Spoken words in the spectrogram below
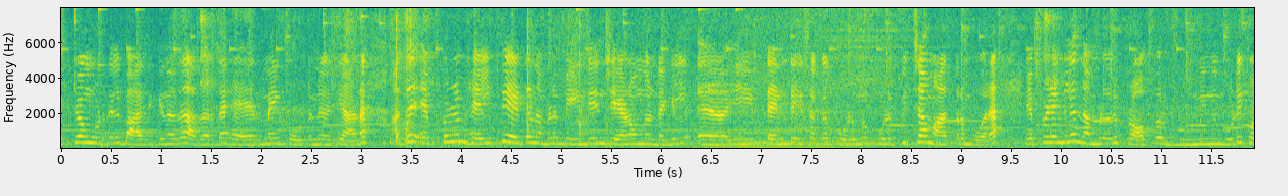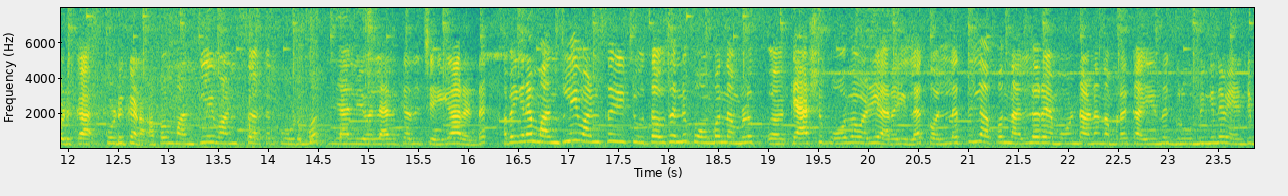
ഏറ്റവും കൂടുതൽ ബാധിക്കുന്നത് അവരുടെ ഹെയറിനെയും കോട്ടിനെയും ഒക്കെയാണ്. അത് എപ്പോഴും ഹെൽത്തി ആയിട്ട് നമ്മൾ മെയിന്റെയിൻ ചെയ്യണമെന്നുണ്ടെങ്കിൽ ഈ ടെൻ ഡേയ്സ് ഒക്കെ കൂടുമ്പോൾ കുളിപ്പിച്ചാൽ മാത്രം പോരാ. എപ്പോഴെങ്കിലും നമ്മളൊരു പ്രോപ്പർ ഗ്രൂമിങ്ങും കൂടി കൊടുക്കാൻ കൊടുക്കണം. അപ്പം മന്ത്ലി വൺസ് ഒക്കെ കൂടുമ്പോൾ ഞാൻ ലിയോ ലാബിക്ക് അത് ചെയ്യാറുണ്ട്. അപ്പോൾ ഇങ്ങനെ മന്ത്ലി വൺസ് ഈ ടു തൗസൻഡ് പോകുമ്പോൾ നമ്മൾ ക്യാഷ് പോകുന്ന വഴി അറിയില്ല. കൊല്ലത്തിൽ അപ്പം നല്ലൊരു എമൗണ്ട് ആണ് നമ്മുടെ കയ്യിൽ നിന്ന് ഗ്രൂമിങ്ങിന് വേണ്ടി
